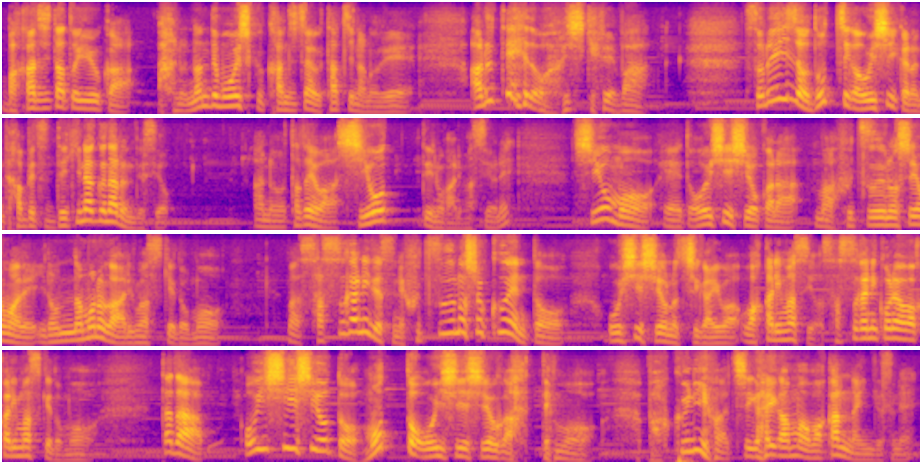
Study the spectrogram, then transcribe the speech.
バカ舌というかあの何でも美味しく感じちゃうたちなのである程度美味しければそれ以上どっちが美味しいかなんて判別できなくなるんですよ。あの例えば塩っていうのがありますよね。塩も、えーと、美味しい塩から、まあ、普通の塩までいろんなものがありますけどもさすがにですね普通の食塩と美味しい塩の違いは分かりますよさすがにこれは分かりますけどもただ美味しい塩ともっと美味しい塩があっても 僕には違いがあんま分かんないんですね。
